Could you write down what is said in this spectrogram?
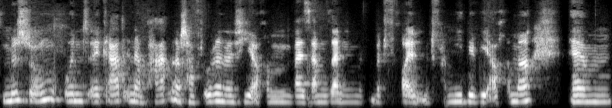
Mischung. Und äh, gerade in der Partnerschaft oder natürlich auch im Beisammensein mit, mit Freunden, mit Familie, wie auch immer, ähm,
